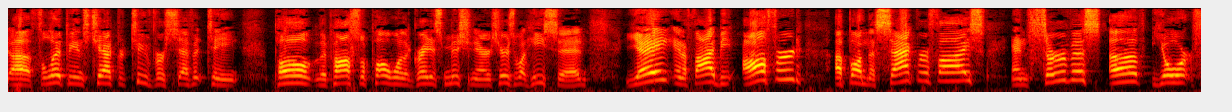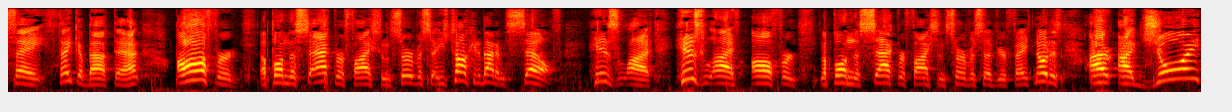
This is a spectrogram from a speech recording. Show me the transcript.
Uh, Philippians chapter 2, verse 17. Paul, the Apostle Paul, one of the greatest missionaries, here's what he said Yea, and if I be offered upon the sacrifice and service of your faith. Think about that. Offered upon the sacrifice and service. He's talking about himself. His life, his life offered upon the sacrifice and service of your faith. Notice, I, I joy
